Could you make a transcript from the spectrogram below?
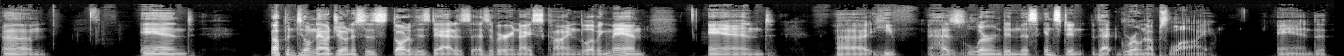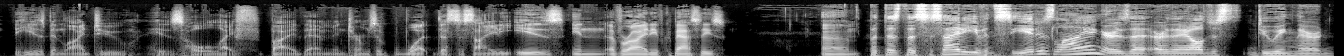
Um, And up until now, Jonas has thought of his dad as, as a very nice, kind, loving man. And uh, he has learned in this instant that grown ups lie. And that he has been lied to his whole life by them in terms of what the society is in a variety of capacities. Um, But does the society even see it as lying, or is that are they all just doing their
